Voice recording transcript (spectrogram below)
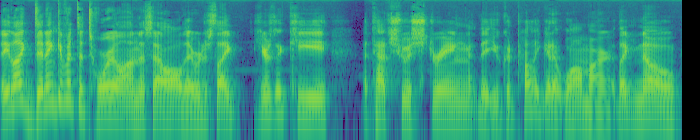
They like didn't give a tutorial on this at all. They were just like, here's a key attached to a string that you could probably get at Walmart. Like, no,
